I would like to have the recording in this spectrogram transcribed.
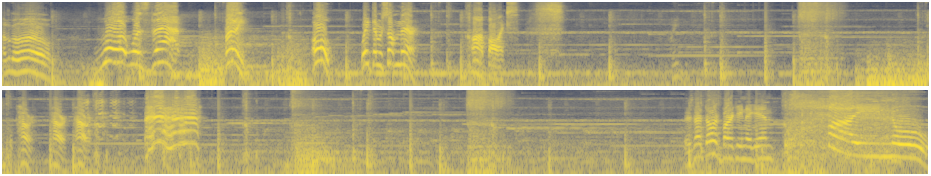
I'm going. What was that? Freddy! Oh! Wait, there was something there. Ah, oh, bollocks. Wait. Oh, power, power, power. There's that dog barking again. Fine! No!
